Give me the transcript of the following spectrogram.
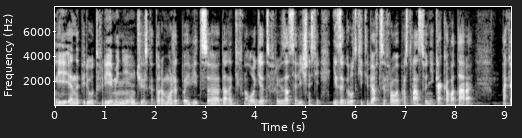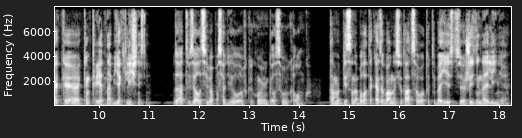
и n период времени, через который может появиться данная технология, цифровизация личности и загрузки тебя в цифровое пространство не как аватара, а как э, конкретный объект личности. Да, ты взял и себя посадил в какую-нибудь голосовую колонку. Там описана была такая забавная ситуация, вот у тебя есть жизненная линия.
